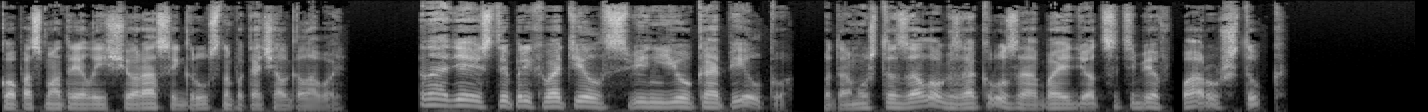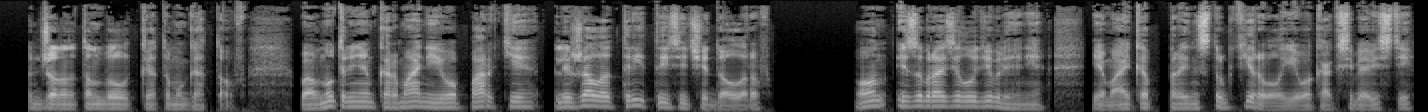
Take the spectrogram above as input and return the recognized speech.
Коп осмотрел еще раз и грустно покачал головой. «Надеюсь, ты прихватил свинью-копилку, потому что залог за Круза обойдется тебе в пару штук». Джонатан был к этому готов. Во внутреннем кармане его парки лежало три тысячи долларов. Он изобразил удивление, и Майка проинструктировала его, как себя вести.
